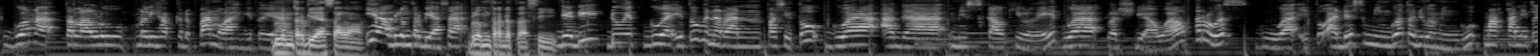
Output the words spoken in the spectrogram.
gue nggak terlalu melihat ke depan lah gitu ya Belum terbiasa lah. Iya belum terbiasa Belum teradaptasi. jadi duit gue itu beneran pas itu gue agak miscalculate gue splurge di awal terus gue itu ada seminggu atau dua minggu makan itu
